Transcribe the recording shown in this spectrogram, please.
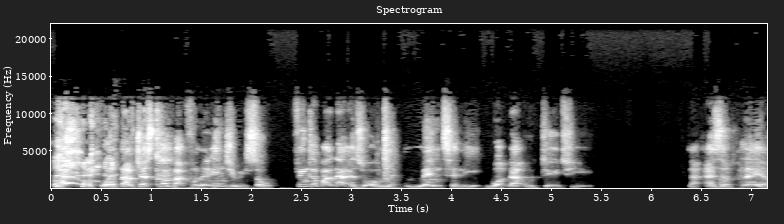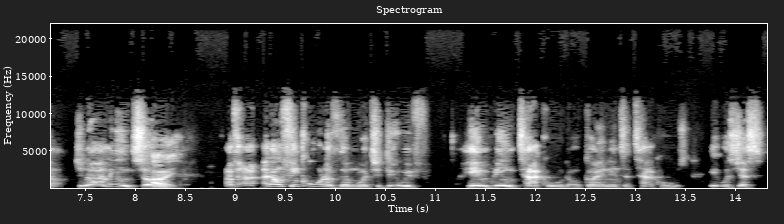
like, when I've just come back from an injury. So think about that as well, me- mentally, what that would do to you, like as a player. Do you know what I mean? So Aye. I, I don't think all of them were to do with him being tackled or going into tackles. It was just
